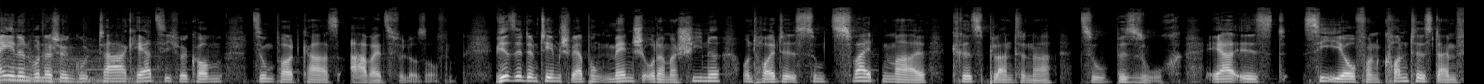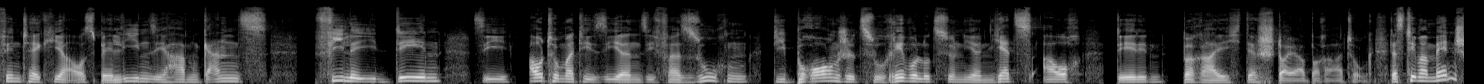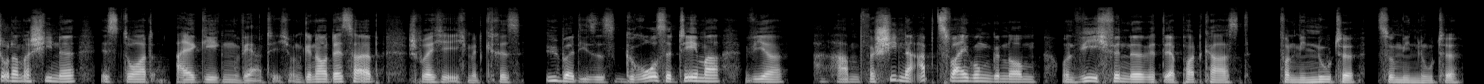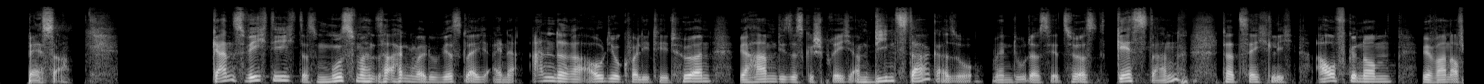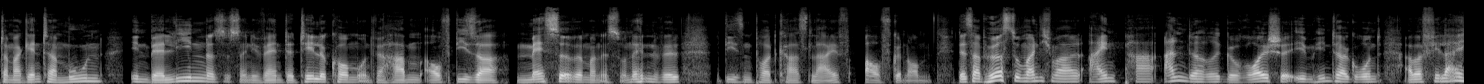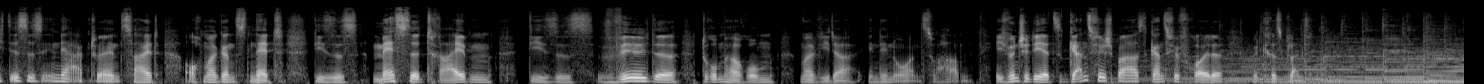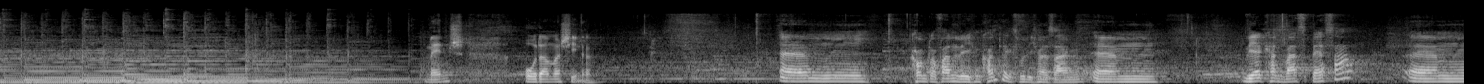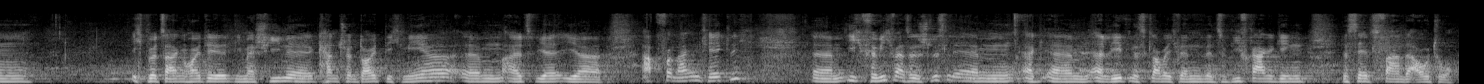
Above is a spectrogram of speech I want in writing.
Einen wunderschönen guten Tag, herzlich willkommen zum Podcast Arbeitsphilosophen. Wir sind im Themenschwerpunkt Mensch oder Maschine und heute ist zum zweiten Mal Chris Plantener zu Besuch. Er ist CEO von Contest, einem Fintech hier aus Berlin. Sie haben ganz viele Ideen, sie automatisieren, sie versuchen, die Branche zu revolutionieren, jetzt auch den Bereich der Steuerberatung. Das Thema Mensch oder Maschine ist dort allgegenwärtig. Und genau deshalb spreche ich mit Chris über dieses große Thema. Wir haben verschiedene Abzweigungen genommen und wie ich finde, wird der Podcast von Minute zu Minute besser. Ganz wichtig, das muss man sagen, weil du wirst gleich eine andere Audioqualität hören. Wir haben dieses Gespräch am Dienstag, also wenn du das jetzt hörst, gestern tatsächlich aufgenommen. Wir waren auf der Magenta Moon in Berlin. Das ist ein Event der Telekom und wir haben auf dieser Messe, wenn man es so nennen will, diesen Podcast live aufgenommen. Deshalb hörst du manchmal ein paar andere Geräusche im Hintergrund, aber vielleicht ist es in der aktuellen Zeit auch mal ganz nett nett, dieses Messetreiben, dieses wilde Drumherum mal wieder in den Ohren zu haben. Ich wünsche dir jetzt ganz viel Spaß, ganz viel Freude mit Chris Plantener. Mensch oder Maschine? Ähm, kommt auf an, in welchem Kontext, würde ich mal sagen. Ähm, wer kann was besser? Ähm, ich würde sagen, heute die Maschine kann schon deutlich mehr, ähm, als wir ihr abverlangen täglich. Ähm, ich, für mich war so das Schlüsselerlebnis, ähm, glaube ich, wenn es um die Frage ging, das selbstfahrende Auto.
